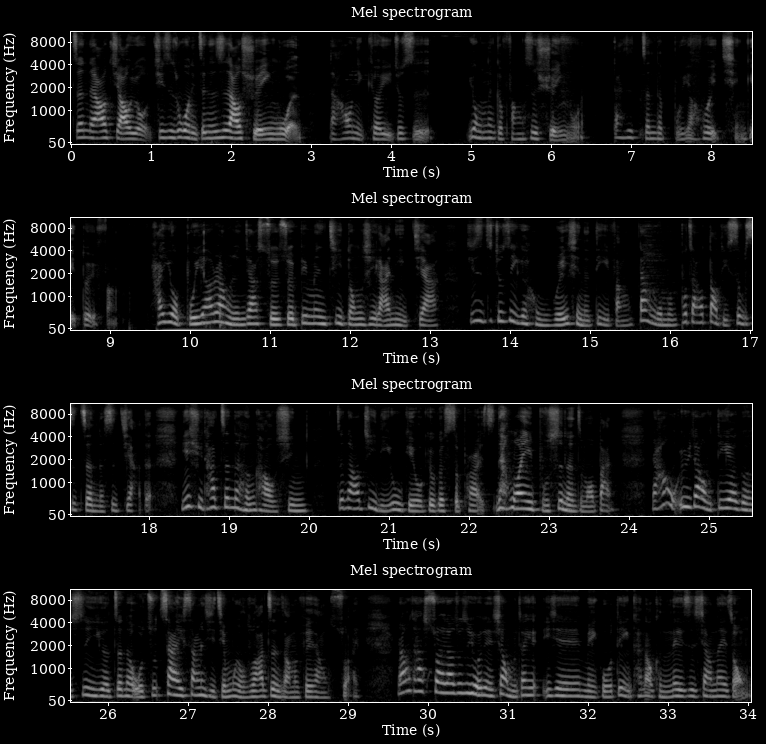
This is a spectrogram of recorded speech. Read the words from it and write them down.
真的要交友。其实如果你真的是要学英文，然后你可以就是用那个方式学英文。但是真的不要汇钱给对方，还有不要让人家随随便便寄东西来你家。其实这就是一个很危险的地方，但我们不知道到底是不是真的是假的。也许他真的很好心，真的要寄礼物给我，给我个 surprise。但万一不是呢？怎么办？然后我遇到我第二个是一个真的，我就在上一期节目有说他真的长得非常帅，然后他帅到就是有点像我们在一些美国电影看到，可能类似像那种。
